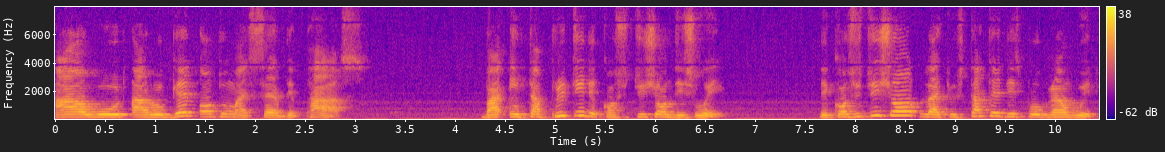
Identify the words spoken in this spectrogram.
I would arrogate unto myself the powers by interpreting the constitution this way. The constitution, like you started this program with,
